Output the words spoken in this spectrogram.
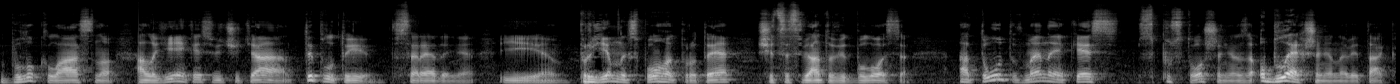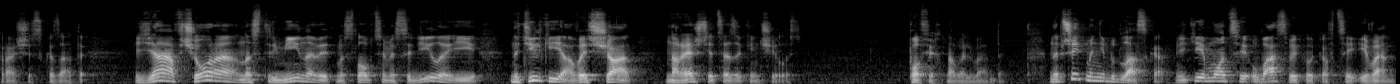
було класно, але є якесь відчуття теплоти всередині і приємних спогад про те, що це свято відбулося. А тут в мене якесь спустошення, облегшення, навіть так краще сказати. Я вчора на стрімі навіть ми з хлопцями сиділи, і не тільки я, весь чат, нарешті це закінчилось. Пофіг на Вельверде. Напишіть мені, будь ласка, які емоції у вас викликав цей івент,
